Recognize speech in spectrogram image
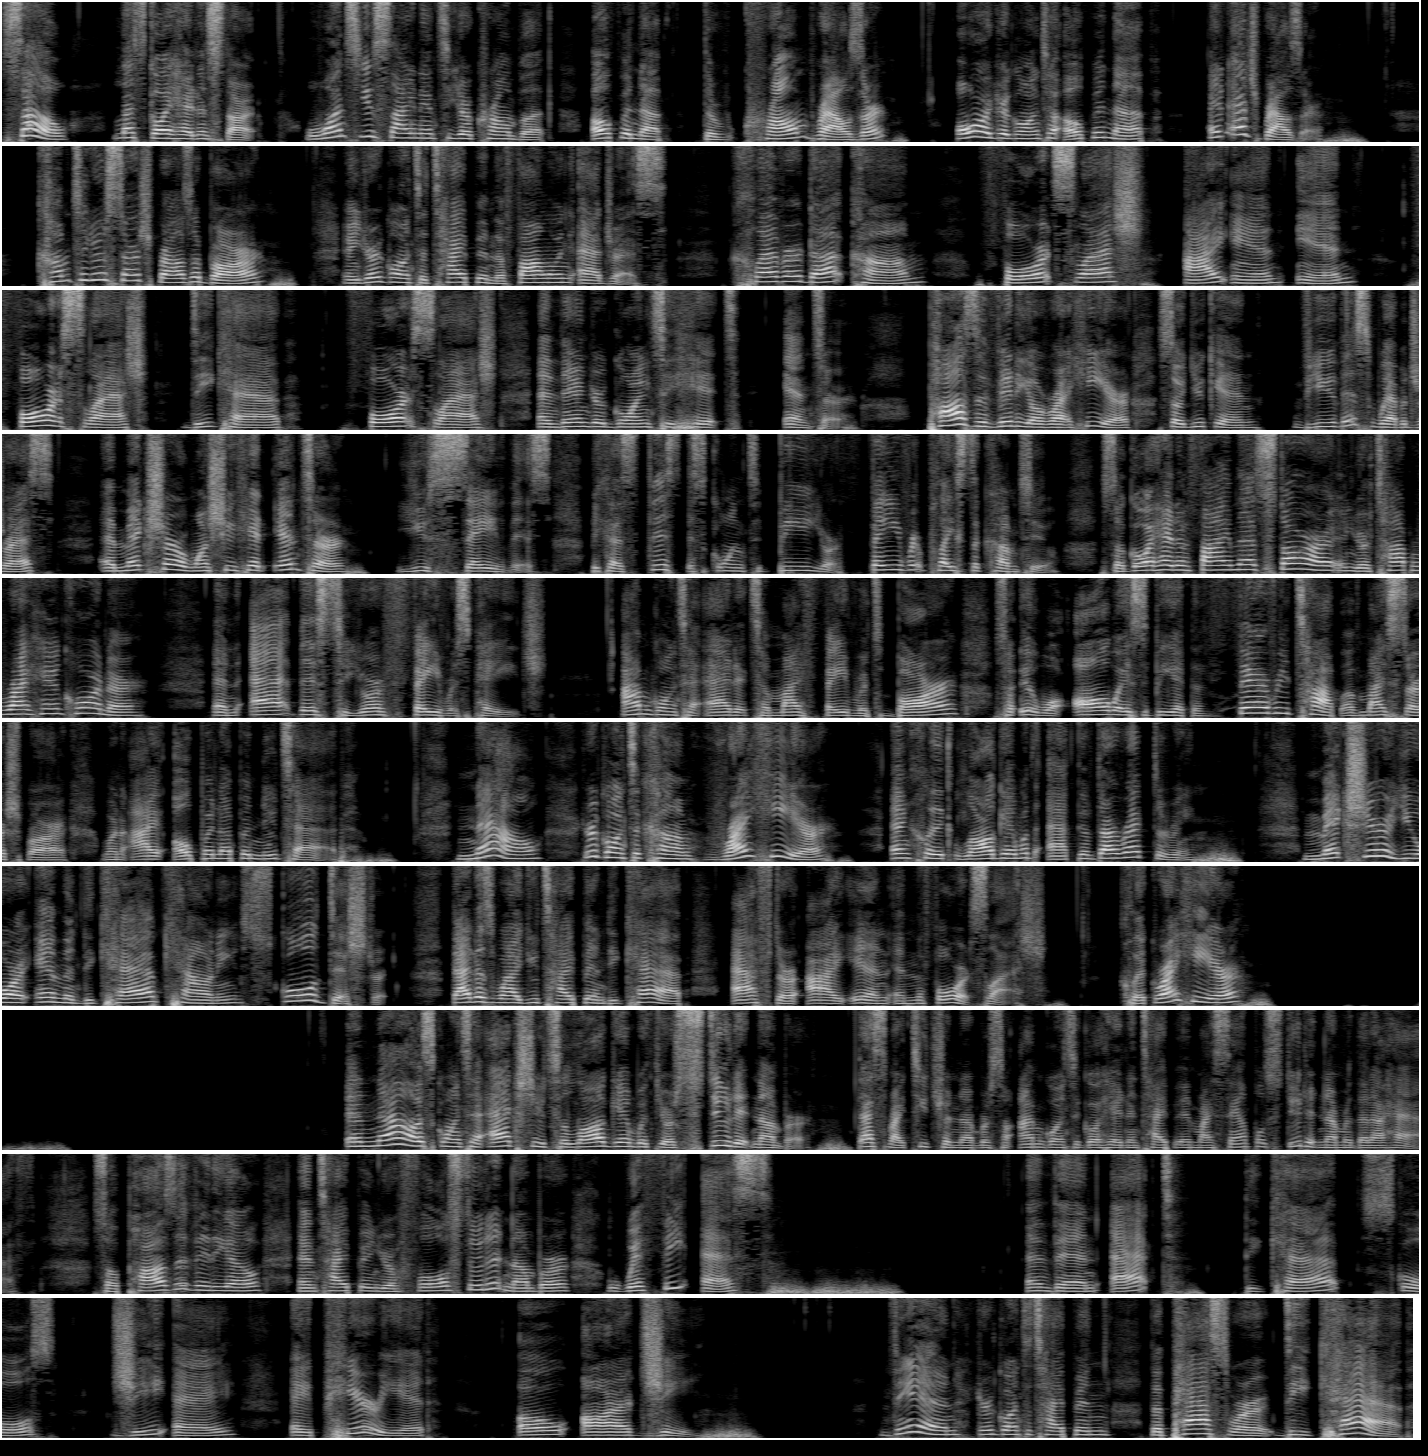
So let's go ahead and start. Once you sign into your Chromebook, open up the Chrome browser, or you're going to open up an Edge browser. Come to your search browser bar, and you're going to type in the following address clever.com forward slash INN forward slash DeKalb forward slash, and then you're going to hit enter. Pause the video right here so you can view this web address and make sure once you hit enter, you save this because this is going to be your favorite place to come to. So go ahead and find that star in your top right hand corner and add this to your favorites page. I'm going to add it to my favorites bar so it will always be at the very top of my search bar when I open up a new tab. Now you're going to come right here and click Login with Active Directory. Make sure you are in the DeKalb County School District. That is why you type in DeKalb after IN in the forward slash. Click right here And now it's going to ask you to log in with your student number. That's my teacher number, so I'm going to go ahead and type in my sample student number that I have. So pause the video and type in your full student number with the S and then at DeKalb Schools GA a period O-R-G. Then you're going to type in the password DeKalb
